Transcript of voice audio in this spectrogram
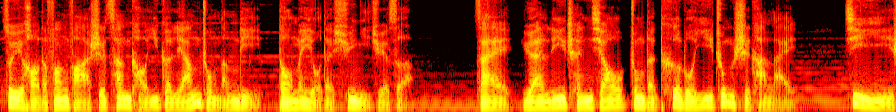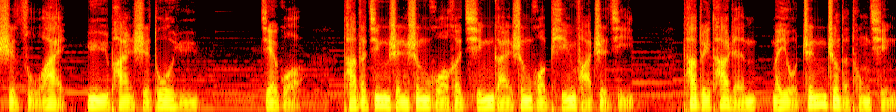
最好的方法是参考一个两种能力都没有的虚拟角色。在《远离尘嚣》中的特洛伊中士看来，记忆是阻碍，预判是多余。结果，他的精神生活和情感生活贫乏至极，他对他人没有真正的同情，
